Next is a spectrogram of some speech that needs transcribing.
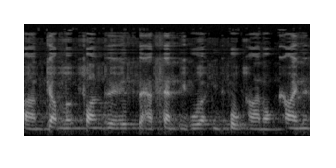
a um, government funded. They have ten people working full time on kindness.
